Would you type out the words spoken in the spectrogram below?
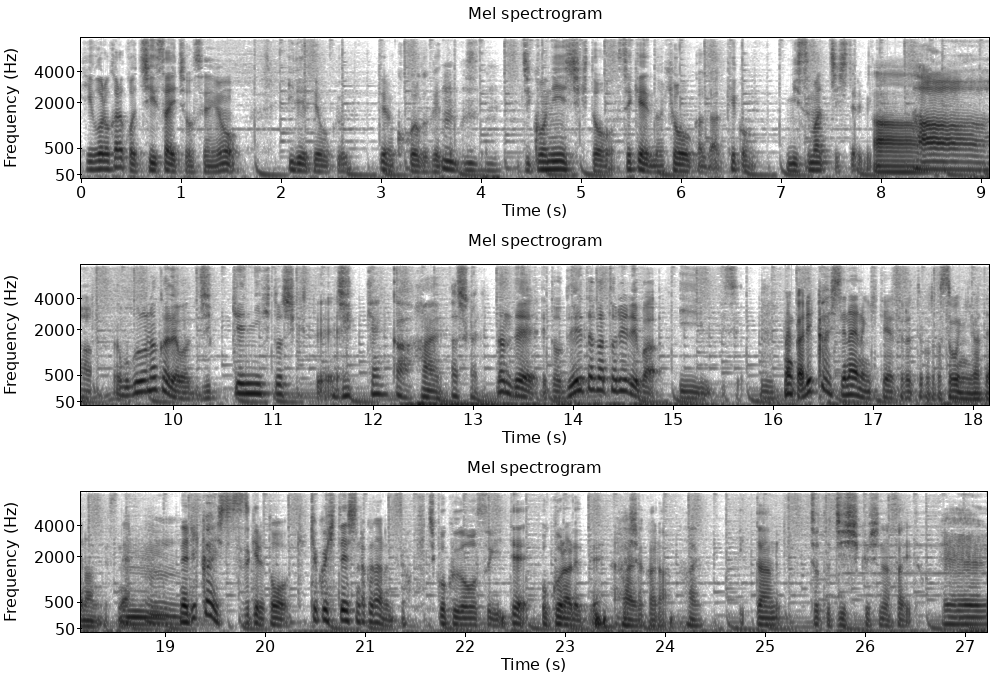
日頃からこう小さい挑戦を入れておくっていうのを心がけてます、うんうんうん。自己認識と世間の評価が結構ミスマッチしてるみたいな。僕の中では実験に等しくて。ー実験か。はい。確かに。なんで、えっと、データが取れればいいんですよ、なんか理解してないのに否定するってことがすごい苦手なんですね、うん。で理解し続けると結局否定しなくなるんですよ。遅刻が多すぎて怒られて会社から、はい。一旦ちょっと自粛しなさいと。へえ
